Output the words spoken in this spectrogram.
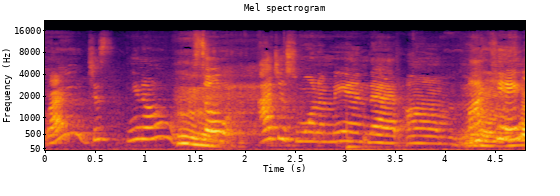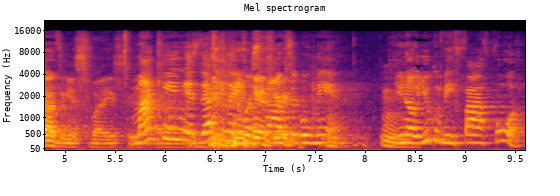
right? Just you know. Hmm. So I just want a man that um my I'm king. about to get spicy. My king is definitely a responsible man. Hmm. You know, you can be five four.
